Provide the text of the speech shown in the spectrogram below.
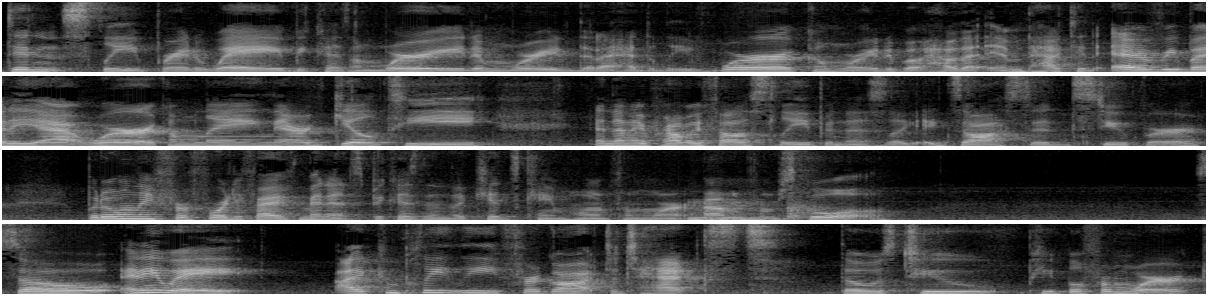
didn't sleep right away because I'm worried. I'm worried that I had to leave work. I'm worried about how that impacted everybody at work. I'm laying there guilty. And then I probably fell asleep in this like exhausted stupor, but only for 45 minutes because then the kids came home from work um, from school. So anyway, I completely forgot to text those two people from work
